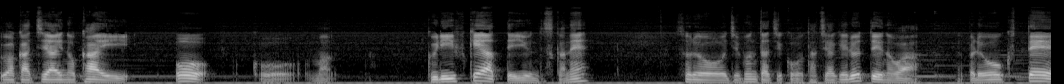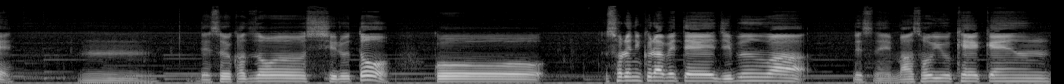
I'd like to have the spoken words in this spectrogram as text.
う分かち合いの会をこうまあグリーフケアっていうんですかね。それを自分たちこう立ち上げるっていうのはやっぱり多くてうん。でそういう活動を知るとこうそれに比べて自分はですねまあそういう経験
